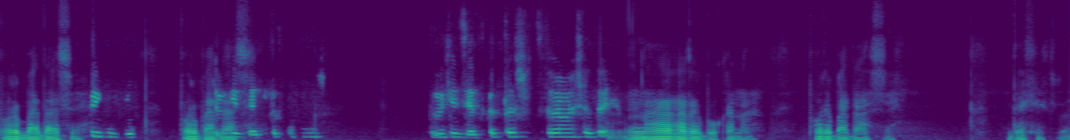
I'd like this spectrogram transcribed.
পরে বাধা আসে। পরে বাধা আসে? তুমি কি জেদ করতে আসছো আমার সাথে? না আরে বোকা না। পরে বাধা আসে। দেখে একটু।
